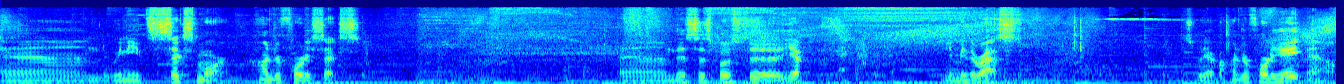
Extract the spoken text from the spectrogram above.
And we need six more. 146. And this is supposed to, yep, give me the rest. So we have 148 now.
